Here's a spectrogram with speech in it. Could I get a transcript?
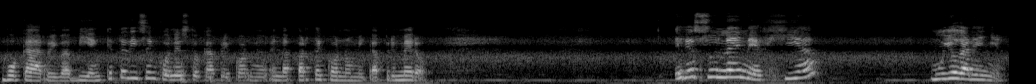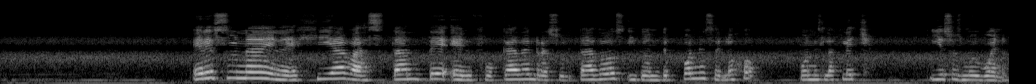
boca arriba. Bien, ¿qué te dicen con esto Capricornio en la parte económica? Primero, eres una energía muy hogareña Eres una energía bastante enfocada en resultados y donde pones el ojo, pones la flecha. Y eso es muy bueno.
